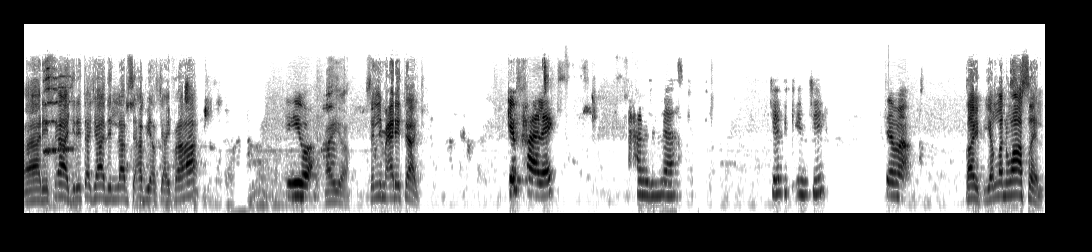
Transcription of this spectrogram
آه ريتاج ريتاج. هذه اللابسة أبيض شايفاها؟ أيوه. أيوه. سلم على ريتاج. كيف حالك؟ الحمد لله. كيفك أنتي؟ تمام. طيب يلا نواصل.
